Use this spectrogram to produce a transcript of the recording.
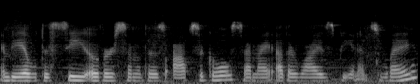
and be able to see over some of those obstacles that might otherwise be in its way.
